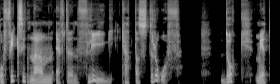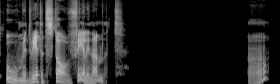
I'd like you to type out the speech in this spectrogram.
och fick sitt namn efter en flygkatastrof. Dock med ett omedvetet stavfel i namnet. Ja,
